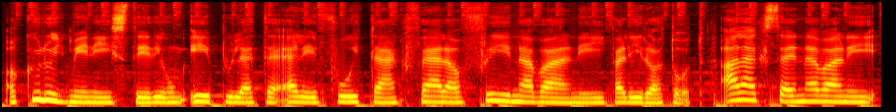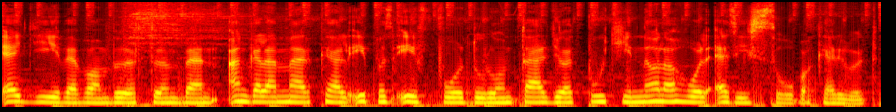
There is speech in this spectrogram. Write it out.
a külügyminisztérium épülete elé fújták fel a Free Navalnyi feliratot. Alexei Navalnyi egy éve van börtönben. Angela Merkel épp az évfordulón tárgyalt Putyinnal, ahol ez is szóba került.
